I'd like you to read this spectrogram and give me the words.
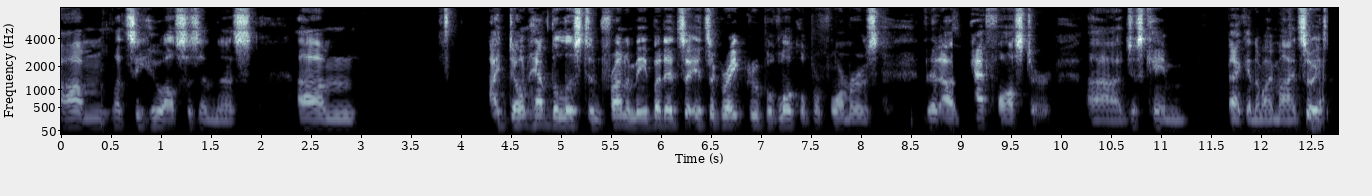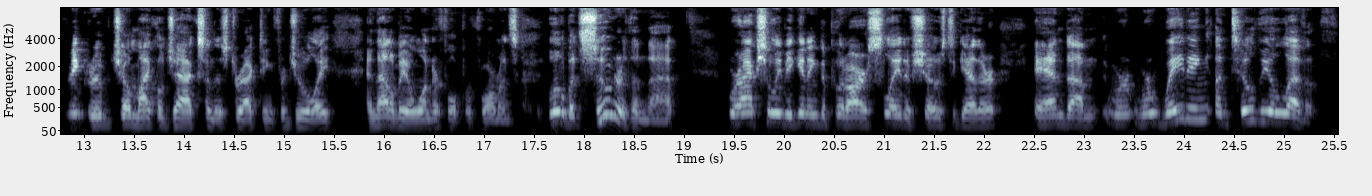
Um, let's see who else is in this. Um, I don't have the list in front of me, but it's a, it's a great group of local performers. That uh, Pat Foster uh, just came back into my mind. So yeah. it's a great group. Joe Michael Jackson is directing for Julie, and that'll be a wonderful performance. A little bit sooner than that, we're actually beginning to put our slate of shows together, and um, we're we're waiting until the 11th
